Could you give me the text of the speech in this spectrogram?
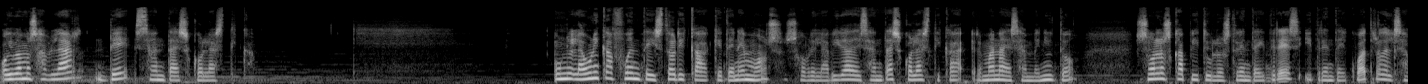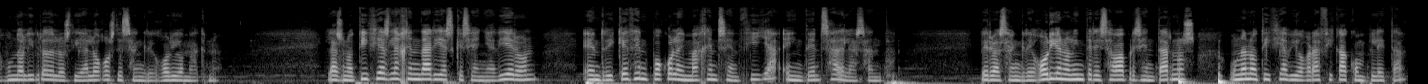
Hoy vamos a hablar de Santa Escolástica. la única fuente histórica que tenemos sobre la vida de Santa Escolástica, hermana de San Benito, son los capítulos 33 y 34 del segundo libro de los diálogos de San Gregorio Magno. Las noticias legendarias que se añadieron enriquecen poco la imagen sencilla e intensa de la santa pero a San Gregorio no le interesaba presentarnos una noticia biográfica completa,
